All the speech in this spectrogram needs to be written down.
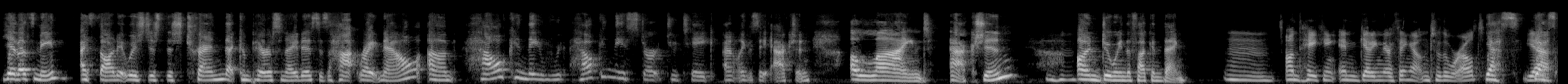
"Yeah, that's me. I thought it was just this trend that comparisonitis is hot right now." Um, how can they? Re- how can they start to take? I don't like to say action, aligned action Mhm. on doing the fucking thing. Mm, on taking and getting their thing out into the world Yes, Yeah. yes,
